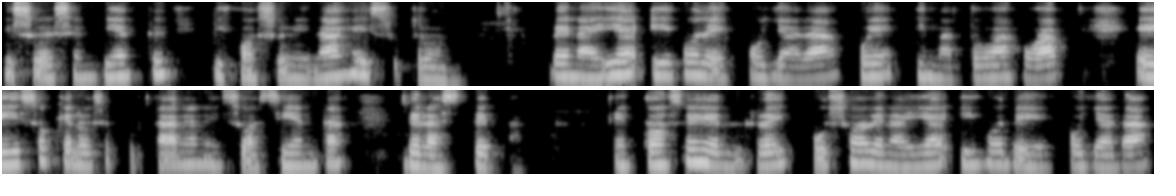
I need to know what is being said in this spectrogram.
y su descendiente y con su linaje y su trono. Benaía, hijo de Joyadá, fue y mató a Joab e hizo que lo sepultaran en su hacienda de la estepa. Entonces el rey puso a Benaía, hijo de Joyadá,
